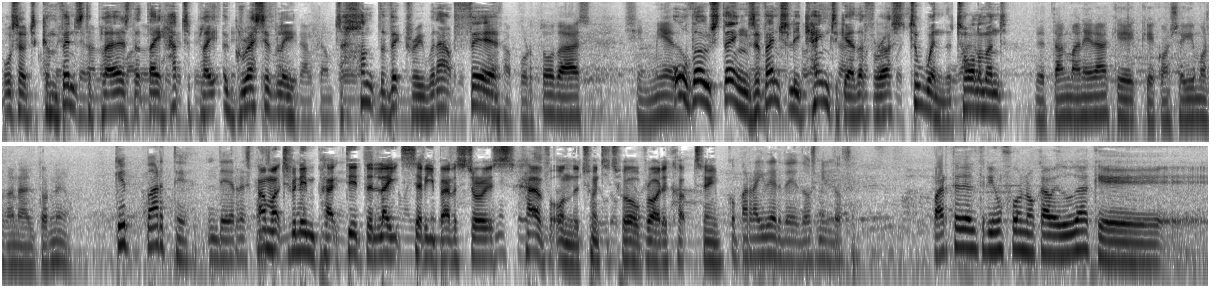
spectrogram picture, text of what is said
Also to convince the players that they had to play aggressively, to hunt the victory without fear. All those things eventually came together for us to win the tournament. How much of an impact did the late Seve Ballesteros have on the 2012 Ryder Cup team? Parte del triunfo no cabe duda que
